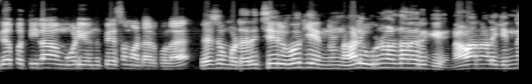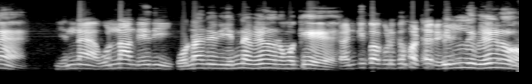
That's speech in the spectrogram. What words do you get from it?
இத பத்திலாம் மோடி வந்து பேச மாட்டார் போல. பேச மாட்டாரு. சரி ஓகே. நாளைக்கு ஒரு நாள் தானே இருக்கு. நாளா நாளைக்கு என்ன? என்ன ஒன்னாம் தேதி. ஒன்னாம் தேதி என்ன வேணும் நமக்கு? கண்டிப்பா கொடுக்க மாட்டாரு. பில்லு வேணும்?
